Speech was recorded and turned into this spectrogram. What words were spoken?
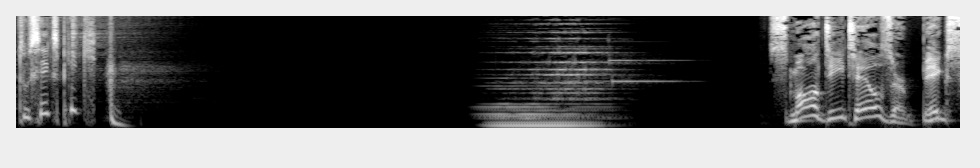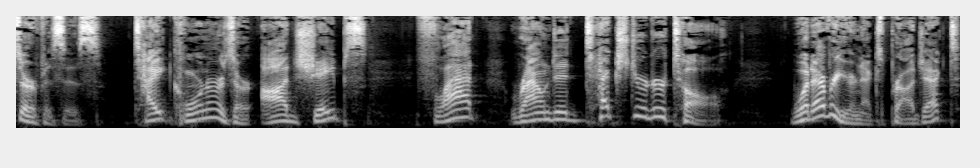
Tout s'explique. Small details are big surfaces. Tight corners are odd shapes. Flat, rounded, textured or tall. Whatever your next project,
